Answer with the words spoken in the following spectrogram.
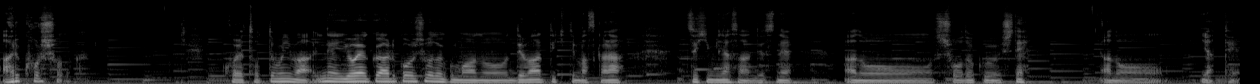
アルコール消毒これとっても今ねようやくアルコール消毒もあの出回ってきてますから是非皆さんですねあのー、消毒してあのー、やって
